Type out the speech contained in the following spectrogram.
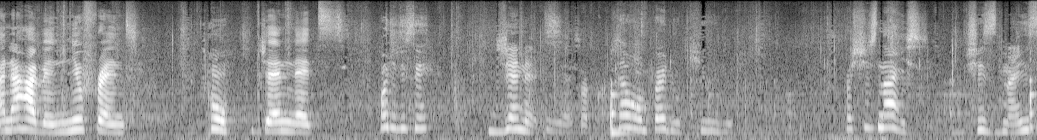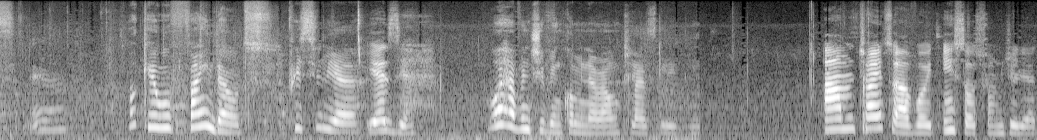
I now have a new friend. Who? Janet. What did you say? Janet. Yes, of course. That one bird will kill you. But she's nice. She's nice. Yeah. Okay, we'll find out. Priscilla, Yes, dear. why haven't you been coming around class lately? I'm trying to avoid insults from Juliet.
